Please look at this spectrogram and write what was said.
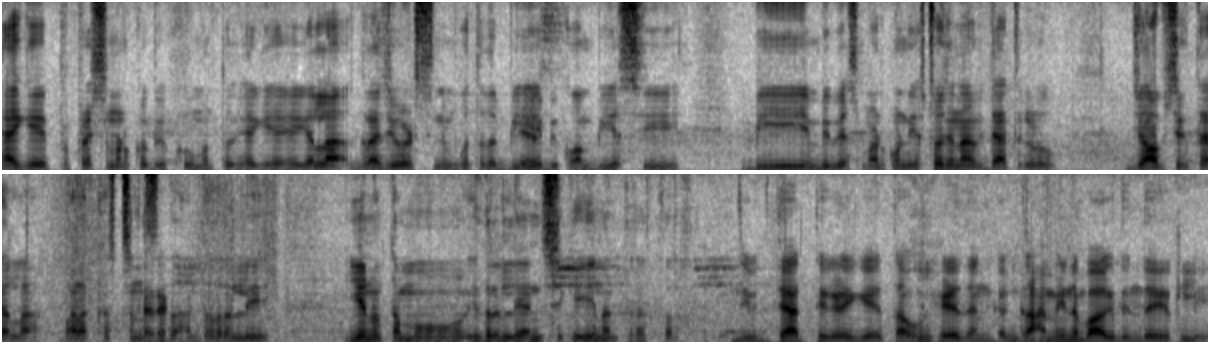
ಹೇಗೆ ಪ್ರಿಪ್ರೇಷನ್ ಮಾಡ್ಕೋಬೇಕು ಮತ್ತು ಹೇಗೆ ಎಲ್ಲ ಗ್ರಾಜ್ಯುಯೇಟ್ಸ್ ನಿಮ್ಗೆ ಗೊತ್ತದ B A B com B S C B M B B S ಮಾಡ್ಕೊಂಡು ಎಷ್ಟೋ ಜನ ವಿದ್ಯಾರ್ಥಿಗಳು ಜಾಬ್ ಸಿಗ್ತಾ ಇಲ್ಲ. ಭಾಳ ಕಷ್ಟ ಅನಿಸ್ತದೆ ಅಂಥದ್ರಲ್ಲಿ ಏನು ತಮ್ಮ ಇದರಲ್ಲಿ ಅನಿಸಿಕೆ ಏನಂತೀರ ಸರ್? ವಿದ್ಯಾರ್ಥಿಗಳಿಗೆ ತಾವು ಹೇಳ್ದಂಗೆ ಗ್ರಾಮೀಣ ಭಾಗದಿಂದ ಇರಲಿ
